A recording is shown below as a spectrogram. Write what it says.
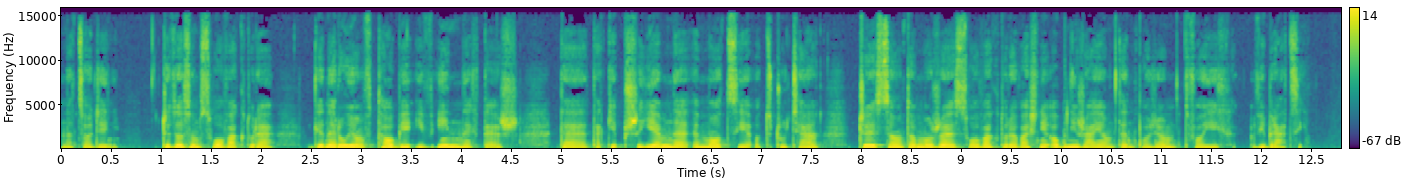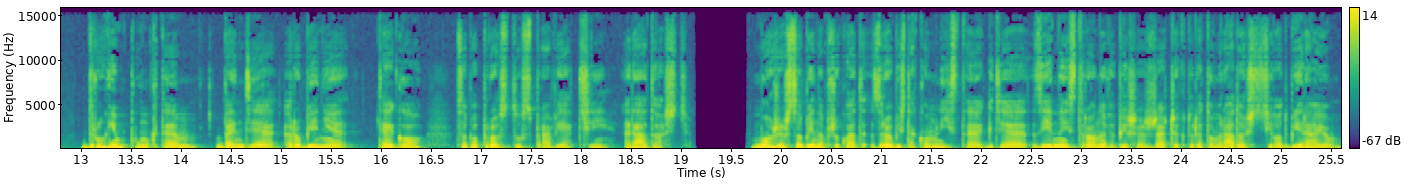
na co dzień. Czy to są słowa, które generują w tobie i w innych też te takie przyjemne emocje, odczucia, czy są to może słowa, które właśnie obniżają ten poziom Twoich wibracji. Drugim punktem będzie robienie tego, co po prostu sprawia Ci radość. Możesz sobie na przykład zrobić taką listę, gdzie z jednej strony wypiszesz rzeczy, które tą radość ci odbierają,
